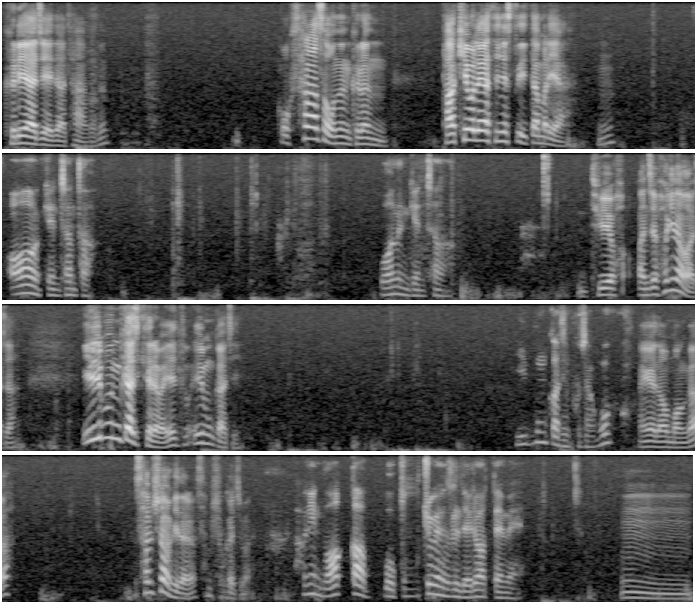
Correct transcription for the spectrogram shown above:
그래야지 애들 나타나거든. 꼭 살아서 오는 그런 바퀴벌레 같은 녀석도 있단 말이야. 응? 어 괜찮다. 원은 괜찮아. 뒤에 화- 완전 확인하고 가자. 1분까지 기다려봐. 1분, 1분까지. 1분까지 보자고? 아니가 너무 먼가? 30초만 기다려. 30초까지만. 하긴 너 아까 뭐 북쪽에서 내려왔다며. 음.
